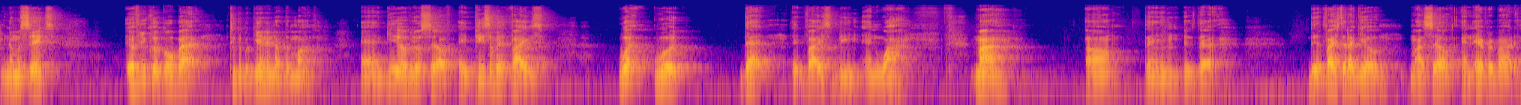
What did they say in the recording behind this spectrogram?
Number six, if you could go back to the beginning of the month and give yourself a piece of advice what would that advice be and why? My um, thing is that the advice that I give myself and everybody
